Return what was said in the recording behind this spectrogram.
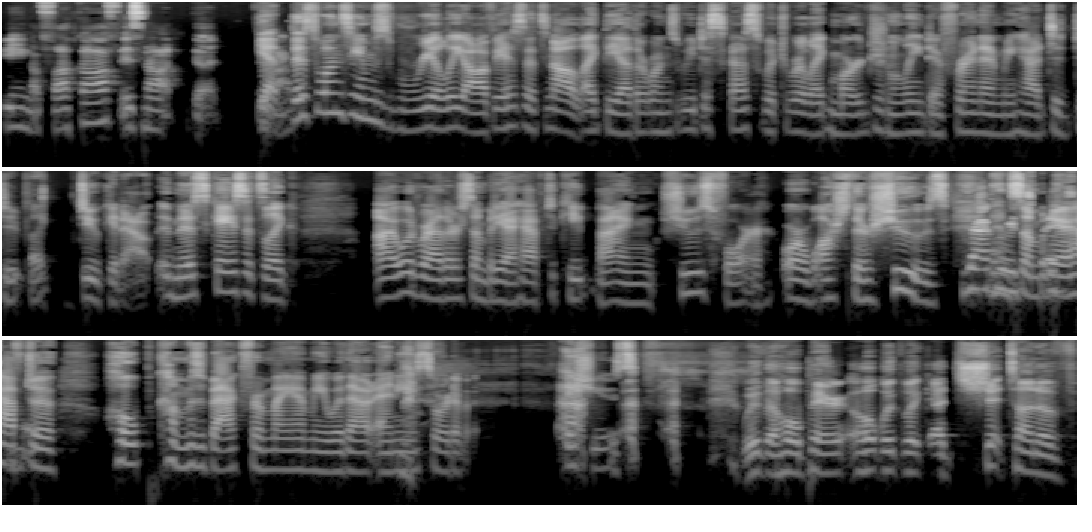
being a fuck off is not good. Yeah, this one seems really obvious. It's not like the other ones we discussed, which were like marginally different and we had to do like duke it out. In this case, it's like I would rather somebody I have to keep buying shoes for or wash their shoes exactly. than somebody I have to hope comes back from Miami without any sort of issues with a whole pair with like a shit ton of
